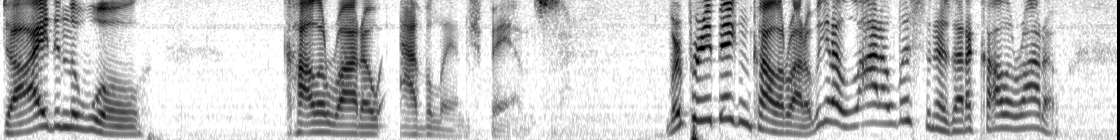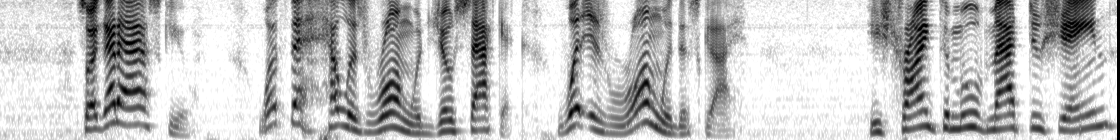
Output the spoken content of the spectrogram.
dyed in the wool Colorado Avalanche fans. We're pretty big in Colorado. We got a lot of listeners out of Colorado. So I got to ask you, what the hell is wrong with Joe Sakic? What is wrong with this guy? He's trying to move Matt Duchene.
